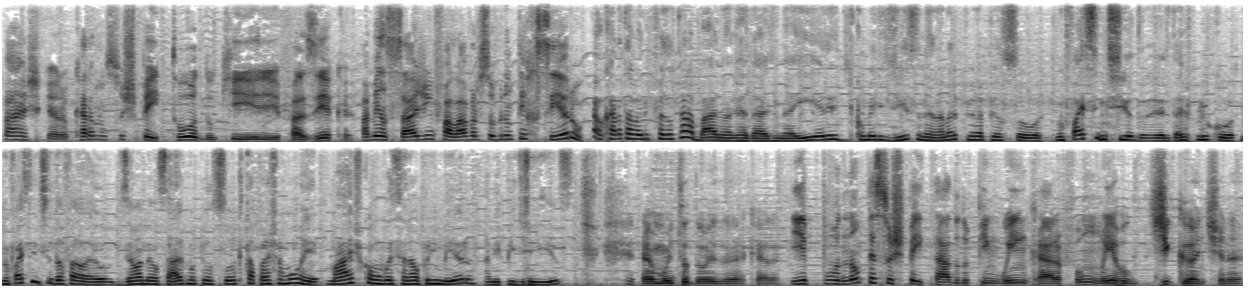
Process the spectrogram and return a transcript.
Faz, cara. O cara não suspeitou do que ele ia fazer, cara. A mensagem falava sobre um terceiro. É, o cara tava ali pra fazer o trabalho, na verdade, né? E ele, como ele disse, né? Nada na primeira pessoa. Não faz sentido, né? Ele até explicou. Não faz sentido eu falar, eu dizer uma mensagem pra uma pessoa que tá prestes a morrer. Mas, como você não é o primeiro a me pedir isso, É muito doido, né, cara? E por não ter suspeitado do pinguim, cara, foi um erro gigante, né?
